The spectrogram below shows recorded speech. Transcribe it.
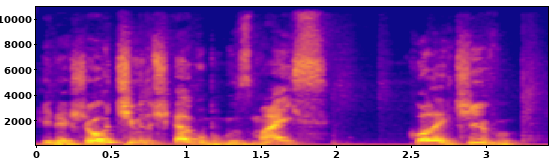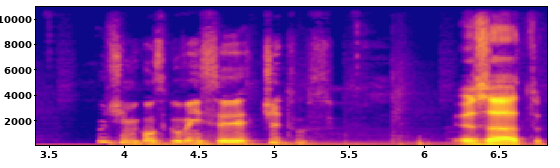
que deixou o time do Chicago Bulls mais coletivo, o time conseguiu vencer títulos. Exato.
